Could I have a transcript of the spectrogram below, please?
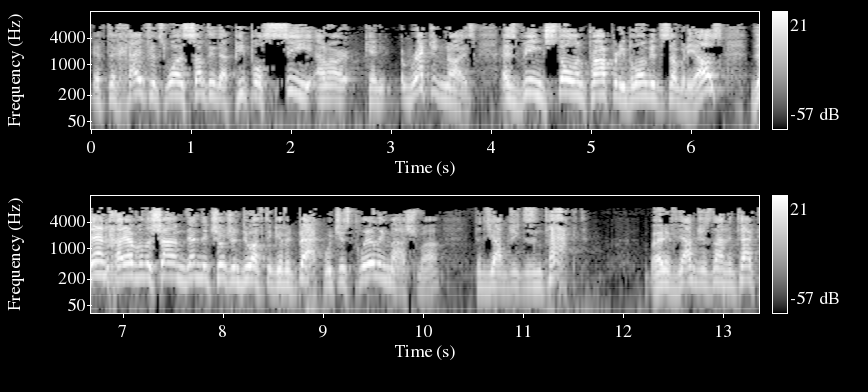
if the chayfetz was something that people see and are can recognize as being stolen property belonging to somebody else, then chayav l'shalim, then the children do have to give it back, which is clearly mashma that the object is intact. Right? If the object is not intact,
